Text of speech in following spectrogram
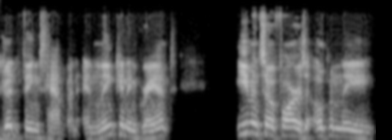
good mm-hmm. things happen. And Lincoln and Grant, even so far as openly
